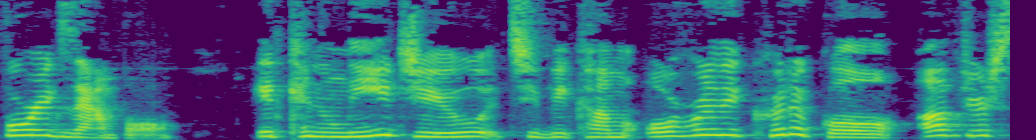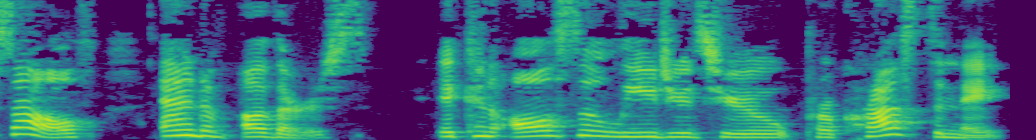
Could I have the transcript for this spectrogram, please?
For example, it can lead you to become overly critical of yourself and of others. It can also lead you to procrastinate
